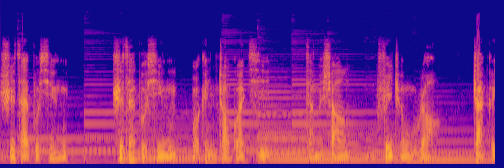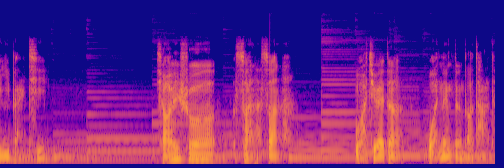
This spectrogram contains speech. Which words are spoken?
实在不行，实在不行，我跟你找关系，咱们上。”《非诚勿扰》占个一百七。小 A 说：“算了算了，我觉得我能等到他的。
